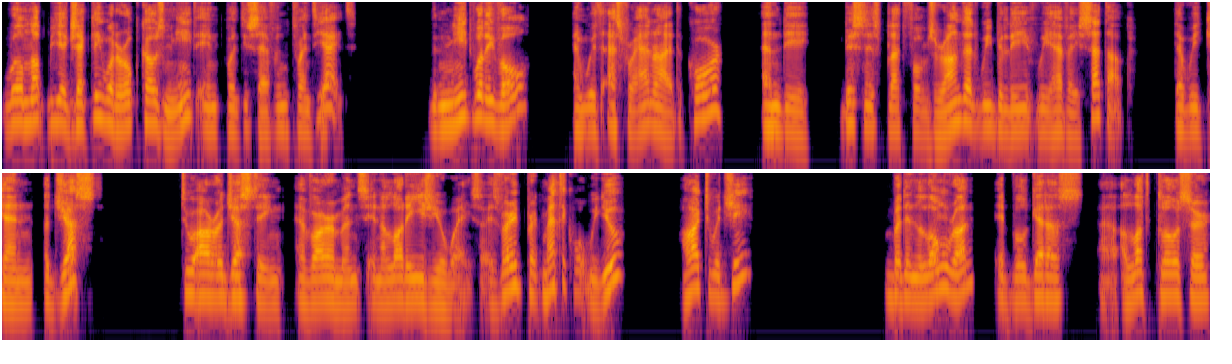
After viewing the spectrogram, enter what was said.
will not be exactly what our opcos need in 27, 28. The need will evolve. And with S4HANA at the core and the business platforms around that, we believe we have a setup that we can adjust to our adjusting environments in a lot easier way. So it's very pragmatic what we do, hard to achieve, but in the long run, it will get us uh, a lot closer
